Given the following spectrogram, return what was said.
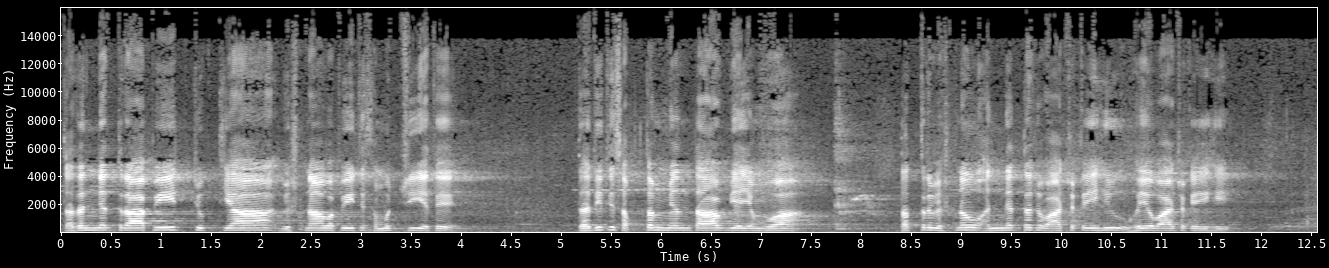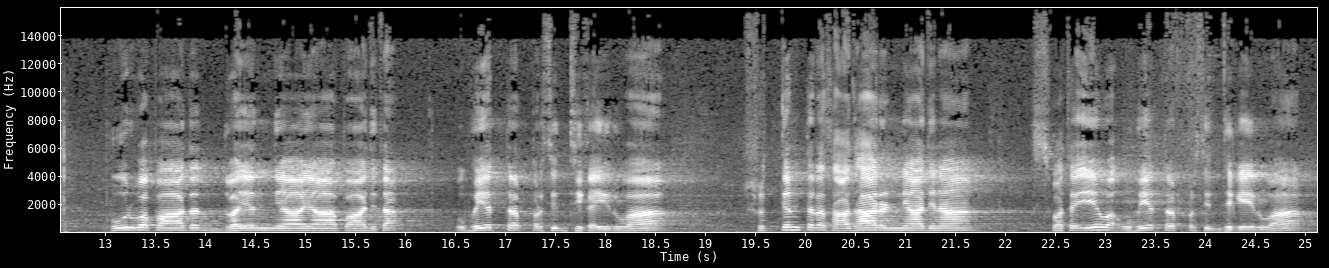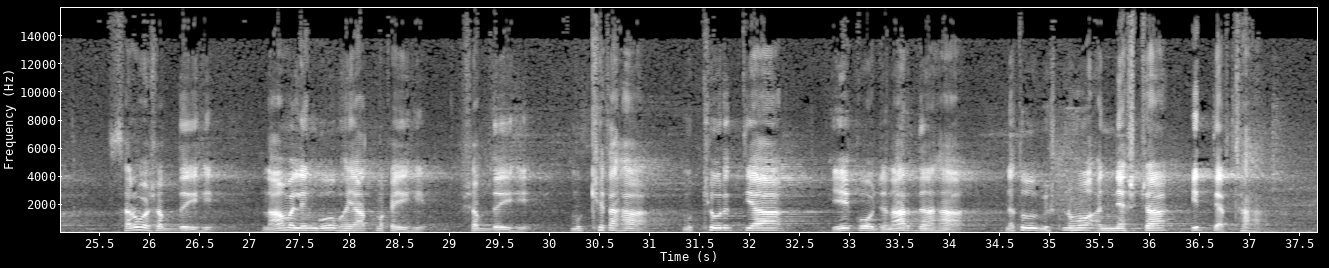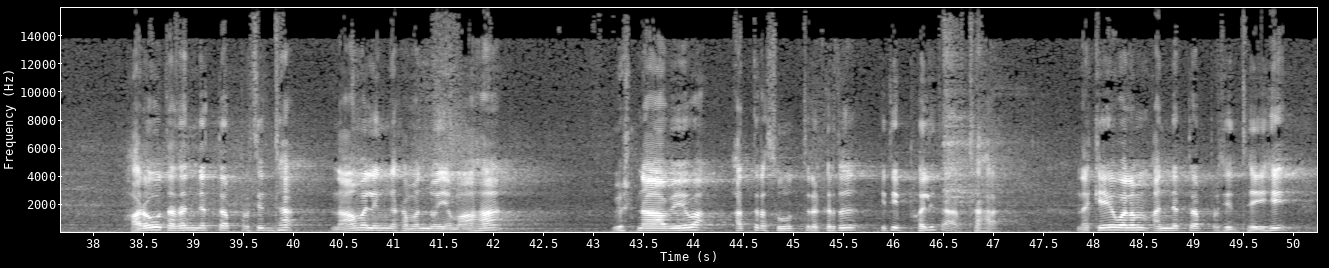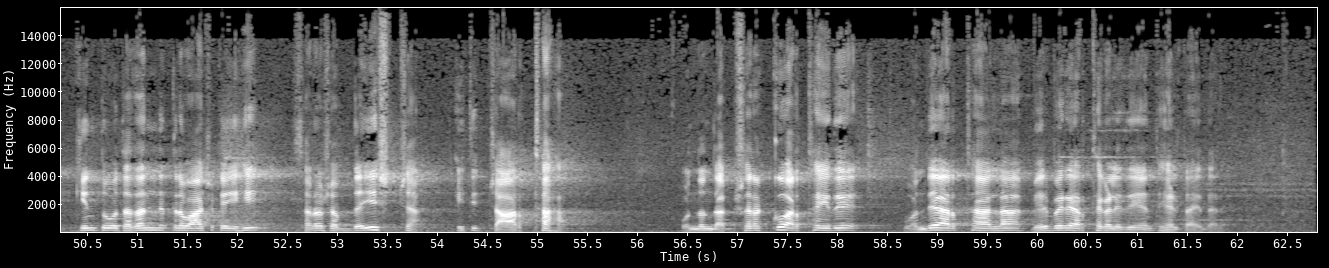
ತದನ್ಯತ್ರಾಪೀತ್ಯುಕ್ತ್ಯಾ ವಿಷ್ಣಾವಪೀತಿ ಸಮುಚ್ಚೀಯತೆ. ತದಿತಿ ಸಪ್ತಮ್ಯಂತಾವ್ಯಯಂ ವಾ. ತತ್ರ ವಿಷ್ಣು ಅನ್ಯತ್ರ ಚ ವಾಚಕೈ ಉಭಯವಾಚಕೈ ಪೂರ್ವಪಾದದ್ವಯನ್ಯಾಯಾಪಾದಿತ, ಉಭಯತ್ರ ಪ್ರಸಿದ್ಧಿಕೈರ್ವಾ. ಶ್ರುತ್ಯಂತರ ಸಾಧಾರಣ್ಯಾದಿನ ಸ್ವತಏವ ಉಭಯತ್ರ ಪ್ರಸಿದ್ಧಿಗೆ ಇರುವ ಸರ್ವಶಬ್ದೈ ನಾಮಲಿಂಗೋಭಯಾತ್ಮಕೈ ಶಬ್ದೈ ಮುಖ್ಯತಃ ಮುಖ್ಯವೃತ್ತಿಯ ಏಕೋ ಜನಾರ್ದನ, ನತು ವಿಷ್ಣು ಅನ್ಯಶ್ಚ ಇತ್ಯರ್ಥ. ಹರೌ ತದನ್ಯತ್ರ ಪ್ರಸಿದ್ಧ ನಾಮಲಿಂಗ ಸಮನ್ವಯ ಮಾಹ ವಿಷ್ಣಾವೇವ ಅತ್ರ ಸೂತ್ರಕೃತ್ ಇತಿ ಫಲಿತಾರ್ಥ. ನ ಕೇವಲಂ ಅನ್ಯತ್ರ ಪ್ರಸಿದ್ಧೈ ಕಿಂತು ತದನ್ಯತ್ರ ವಾಚಕೈ ಸರ್ವಶಬ್ದೈಶ್ಚ ಇತಿ ಚಾರ್ಥ ಒಂದೊಂದು ಅಕ್ಷರಕ್ಕೂ ಅರ್ಥ ಇದೆ, ಒಂದೇ ಅರ್ಥ ಅಲ್ಲ, ಬೇರೆ ಬೇರೆ ಅರ್ಥಗಳಿದೆ ಅಂತ ಹೇಳ್ತಾ ಇದ್ದಾರೆ.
